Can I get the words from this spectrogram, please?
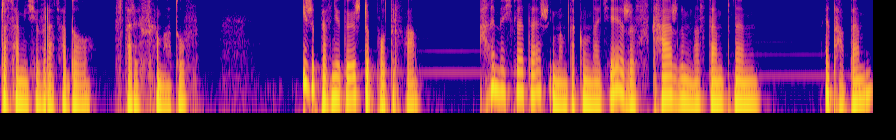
czasami się wraca do starych schematów i że pewnie to jeszcze potrwa. Ale myślę też i mam taką nadzieję, że z każdym następnym etapem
